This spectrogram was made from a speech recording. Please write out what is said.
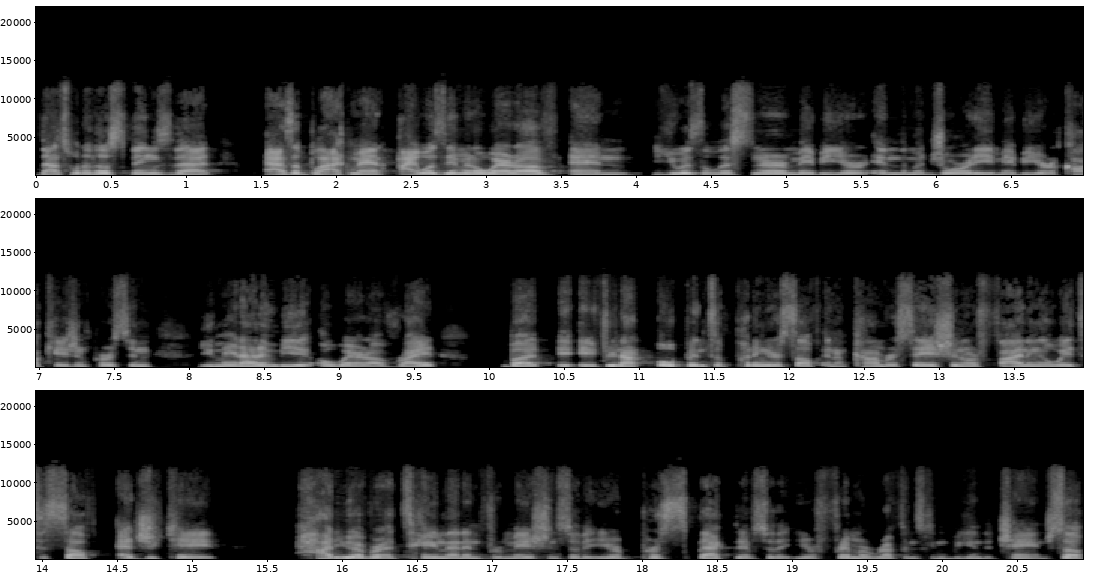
that's one of those things that as a black man i wasn't even aware of and you as a listener maybe you're in the majority maybe you're a caucasian person you may not even be aware of right? But if you're not open to putting yourself in a conversation or finding a way to self educate how do you ever attain that information so that your perspective so that your frame of reference can begin to change so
